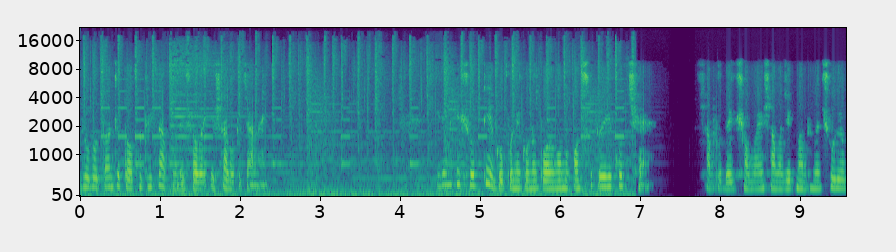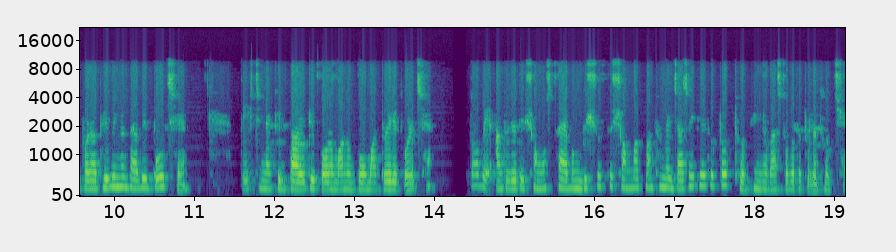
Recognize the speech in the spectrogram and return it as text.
গ্লোবাল পয়েন্টের পক্ষ থেকে আপনাদের সবাইকে স্বাগত জানাই। ইরান কি সত্যি গোপনে কোনো পরমাণু অস্ত্র তৈরি করছে? সাম্প্রদায়িক সময়ে সামাজিক মাধ্যমে ছড়িয়ে পড়া বিভিন্ন দাবি বলছে, দেশটি নাকি বারোটি পরমাণু বোমা তৈরি করেছে। তবে আন্তর্জাতিক সংস্থা এবং বিশ্বস্ত সংবাদ মাধ্যমে যাচাইকৃত তথ্য ভিন্ন বাস্তবতা তুলে ধরছে।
